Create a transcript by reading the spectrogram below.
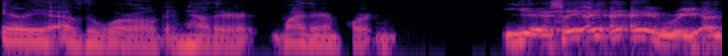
area of the world and how they're why they're important. Yes, I, I, I agree. Uh,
